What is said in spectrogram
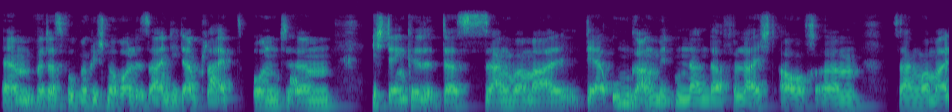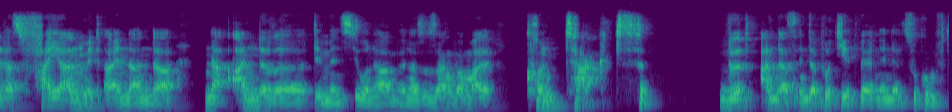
ähm, wird das womöglich eine Rolle sein, die dann bleibt. Und ähm, ich denke, dass, sagen wir mal, der Umgang miteinander, vielleicht auch, ähm, sagen wir mal, das Feiern miteinander, eine andere Dimension haben werden. Also sagen wir mal, Kontakt wird anders interpretiert werden in der Zukunft.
